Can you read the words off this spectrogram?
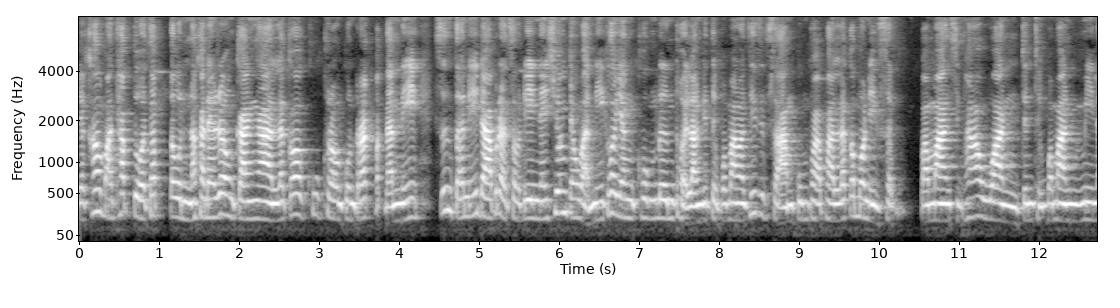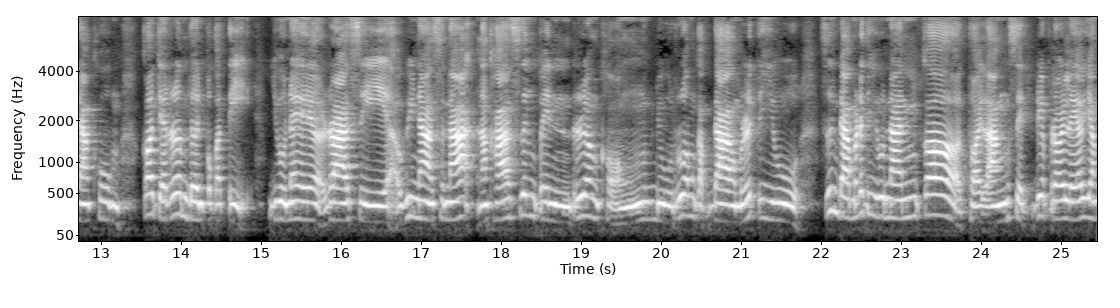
จะเข้ามาทับตัวทับตนนะคะในเรื่องการงาน แล้วก็คู่ครองคนรักปัจจุบันนี้ ซึ่งตอนนี้ดาวพฤหัสบดีในช่วงจังหวะนี้ก็ยังคงเดินถอยหลังจนถึงประมาณวันที่ 13 กุมภาพันธ์แล้วก็มนอีก ประมาณ 15 วัน จนถึงประมาณมีนาคม ก็จะเริ่มเดินปกติอยู่ในราศีวินาศนะนะคะ ซึ่งเป็นเรื่องของอยู่ร่วมกับดาวมฤตยู ซึ่งดาวมฤตยูนั้นก็ถอยหลังเสร็จเรียบร้อยแล้ว ยัง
